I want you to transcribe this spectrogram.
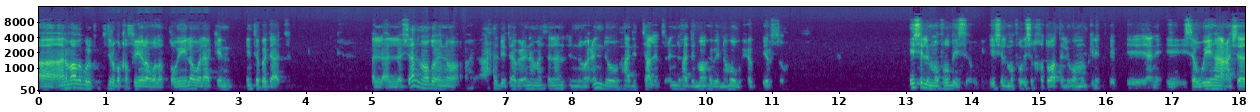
آه أنا ما بقول تجربة قصيرة ولا طويلة ولكن أنت بدأت ال- ال- الشاهد الموضوع إنه أحد بيتابعنا مثلا إنه عنده هذه التالنت عنده هذه الموهبة إنه هو يحب يرسم إيش اللي المفروض يسوي؟ إيش المفروض إيش الخطوات اللي هو ممكن يعني يسويها عشان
